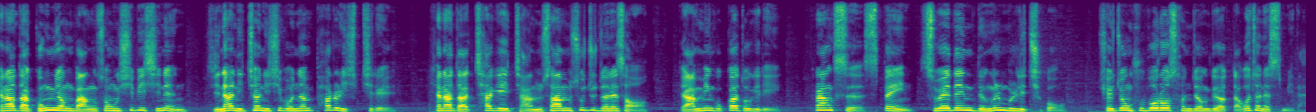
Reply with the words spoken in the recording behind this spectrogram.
캐나다 공영방송 CBC는 지난 2025년 8월 27일 캐나다 차기 잠수함 수주전에서 대한민국과 독일이 프랑스, 스페인, 스웨덴 등을 물리치고 최종 후보로 선정되었다고 전했습니다.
